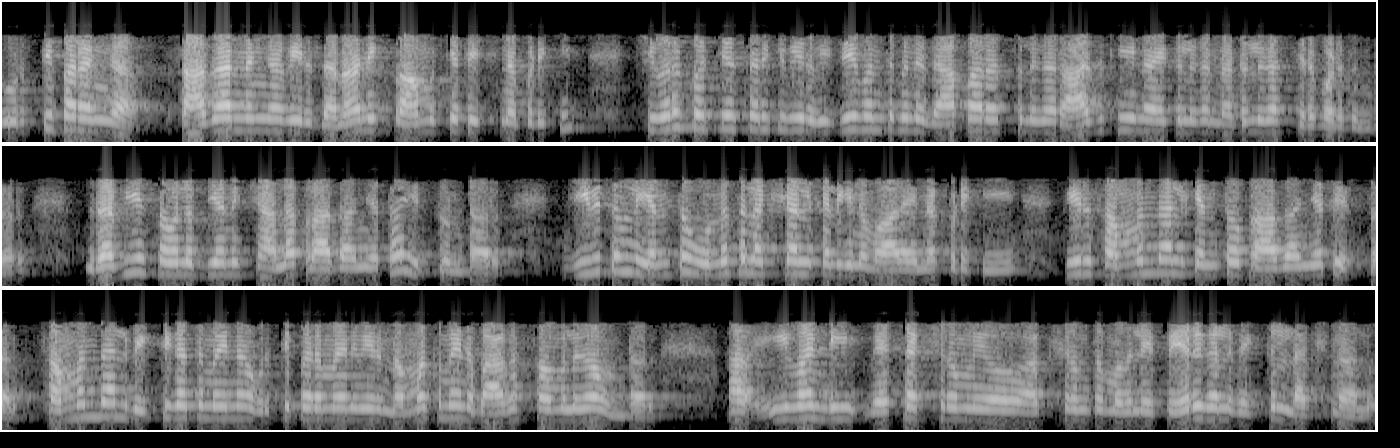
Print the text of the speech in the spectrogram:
వృత్తిపరంగా సాధారణంగా వీరు ధనానికి ప్రాముఖ్యత ఇచ్చినప్పటికీ చివరకు వచ్చేసరికి వీరు విజయవంతమైన వ్యాపారస్తులుగా రాజకీయ నాయకులుగా నటులుగా స్థిరపడుతుంటారు. ద్రవ్య సౌలభ్యానికి చాలా ప్రాధాన్యత ఇస్తుంటారు. జీవితంలో ఎంతో ఉన్నత లక్ష్యాలు కలిగిన వారైనప్పటికీ వీరు సంబంధాలకు ఎంతో ప్రాధాన్యత ఇస్తారు. సంబంధాలు వ్యక్తిగతమైన వృత్తిపరమైన వీరు నమ్మకమైన భాగస్వాములుగా ఉంటారు. ఇవ్వండి వెస్ అక్షరం అక్షరంతో మొదలై పేరు గల వ్యక్తుల లక్షణాలు.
